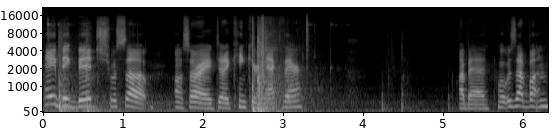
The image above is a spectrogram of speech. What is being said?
Hey big bitch, what's up? Oh, sorry, did I kink your neck there? My bad. What was that button?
